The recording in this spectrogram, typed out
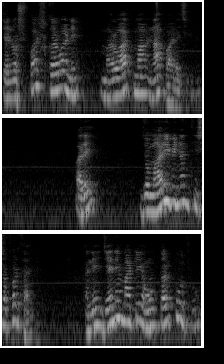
તેનો સ્પર્શ કરવાને મારો આત્મા ના પાડે છે. અરે, જો મારી વિનંતી સફળ થાય અને જેને માટે હું તડપું છું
